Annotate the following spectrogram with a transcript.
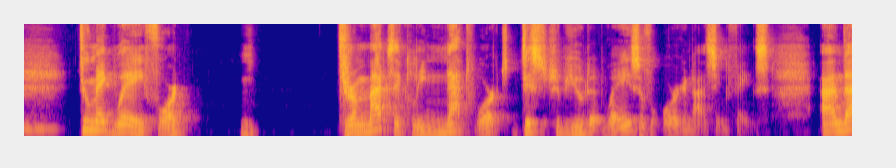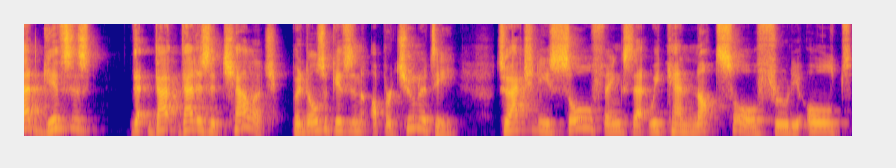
mm-hmm. to make way for dramatically networked, distributed ways of organizing things. And that gives us that, that, that is a challenge, but it also gives an opportunity to actually solve things that we cannot solve through the old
